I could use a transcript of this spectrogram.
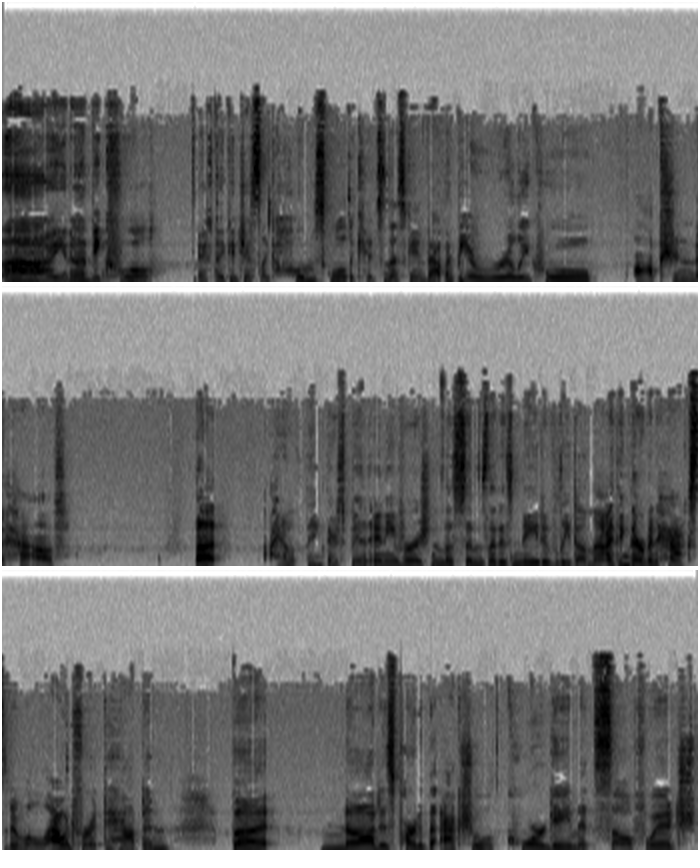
Ah, you know, it'd be cool if they could just like homeschool the kids in this game. That would be a really cool option to have. But I don't think there's been any version of The Sims that has natively done that. I think there have been hacks that have allowed for it to happen, but not as part of the actual core game itself, which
